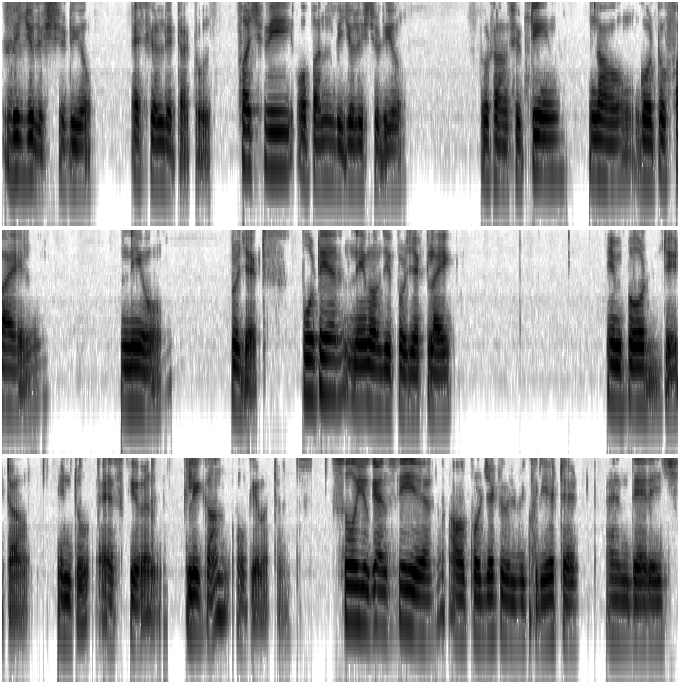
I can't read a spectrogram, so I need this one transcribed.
Visual Studio SQL data tools. First we open Visual Studio 2015 now go to file new projects. Put here name of the project like import data into SQL click on OK buttons. So you can see here our project will be created and there is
